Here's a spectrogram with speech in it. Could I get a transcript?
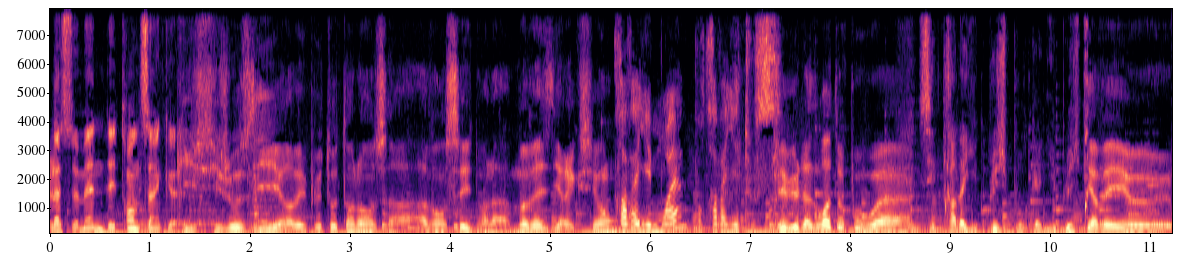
la semaine des 35 heures. Qui, si j'ose dire, avait plutôt tendance à avancer dans la mauvaise direction. Travailler moins pour travailler tous. J'ai vu la droite au pouvoir. C'est travailler plus pour gagner plus. Qui avait euh,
